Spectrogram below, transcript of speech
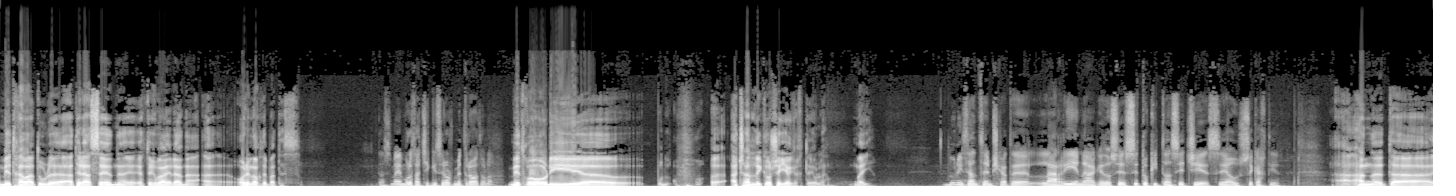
metra bat ur uh, atera zen uh, erteko bateran horre uh, lorte batez. Eta zema enboroz atxek izan hor, metro bat hola? Metro hori uh, atxarleko seiak arte hola, bai. Nun izan zen pixkate larrienak edo ze, ze tokitan, ze txe, ze hau, ze kartia? Han eta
